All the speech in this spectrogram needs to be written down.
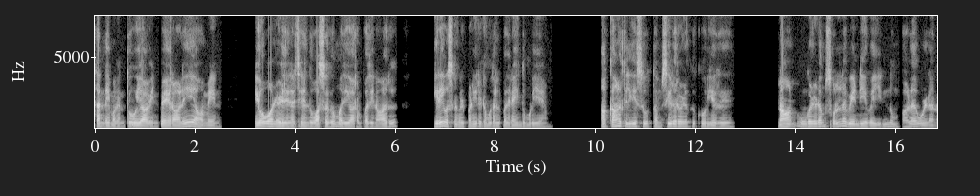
தந்தை மகன் தூயாவின் பெயராலே ஆமேன். யோவான் எழுதின சேர்ந்து வாசகம் அதிகாரம் பதினாறு. இறைவசனங்கள் பனிரெண்டு முதல் பதினைந்து முடிய. அக்காலத்தில் இயேசு தம் சீடர்களுக்கு கூறியது நான் உங்களிடம் சொல்ல வேண்டியவை இன்னும் பல உள்ளன.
